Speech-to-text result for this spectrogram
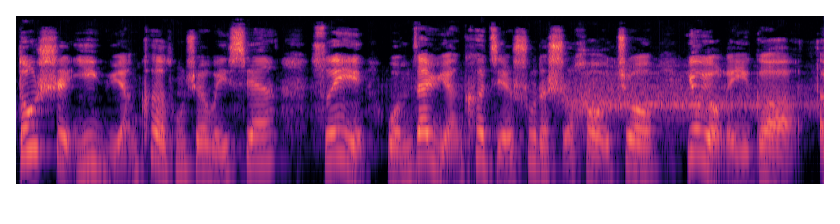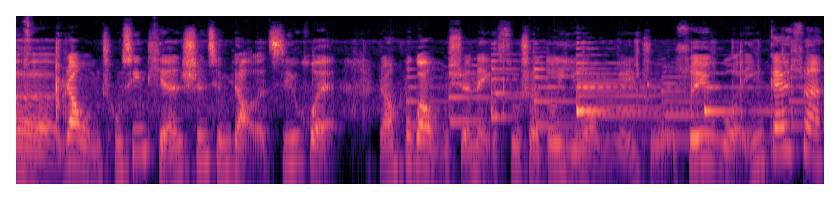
都是以语言课的同学为先。所以我们在语言课结束的时候，就又有了一个呃，让我们重新填申请表的机会。然后不管我们选哪个宿舍，都以我们为主。所以我应该算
